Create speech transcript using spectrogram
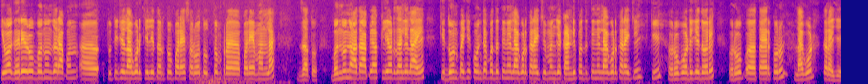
किंवा घरी रोप बनवून जर आपण तुतीची लागवड केली तर तो पर्याय सर्वात उत्तम प्र पर्याय मानला जातो. बंधून आता आपल्याला क्लिअर झालेला आहे की दोनपैकी कोणत्या पद्धतीने लागवड करायची? म्हणजे कांडी पद्धतीने लागवड करायची की रोपवाटिकेद्वारे रोप तयार करून लागवड करायची.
